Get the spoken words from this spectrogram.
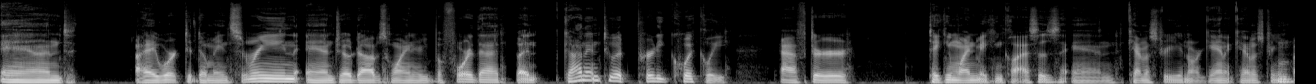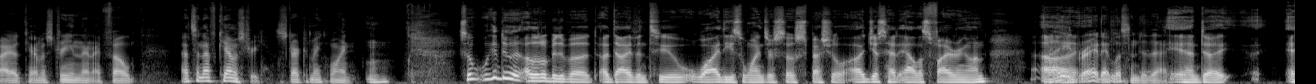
and I worked at Domaine Serene and Joe Dobbs Winery before that, but got into it pretty quickly after taking winemaking classes and chemistry and organic chemistry and biochemistry, and then I felt that's enough chemistry. Start to make wine. So we can do a little bit of a, a dive into why these wines are so special. I just had Alice Feiring on, right, right. I listened to that. and uh,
